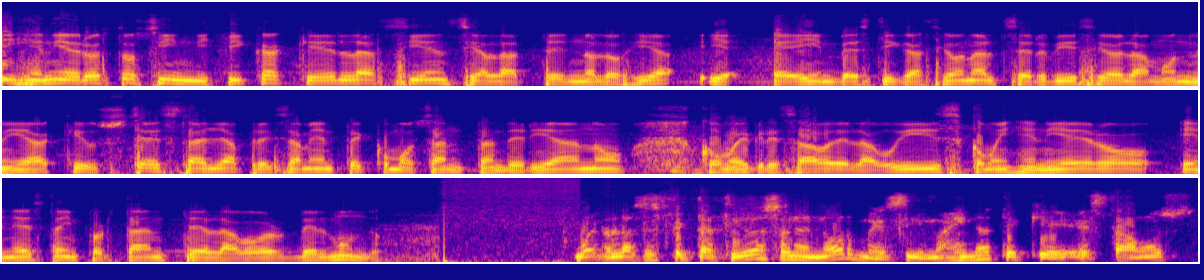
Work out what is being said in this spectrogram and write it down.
Ingeniero, esto significa que la ciencia, la tecnología e investigación al servicio de la humanidad que usted está ya precisamente como santanderiano, como egresado de la UIS, como ingeniero en esta importante labor del mundo. Bueno, las expectativas son enormes. Imagínate que estamos,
